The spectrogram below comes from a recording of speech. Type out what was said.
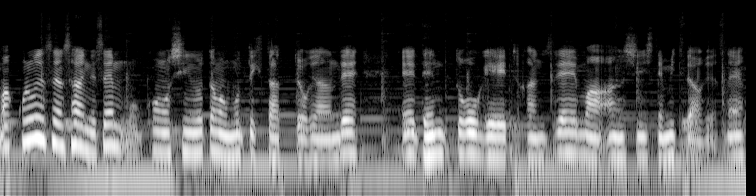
まあ、これをですね、さらにですね、この新ウルトラマンを持ってきたってわけなんで、えー伝統芸って感じで、まあ、安心して見てたわけですね。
